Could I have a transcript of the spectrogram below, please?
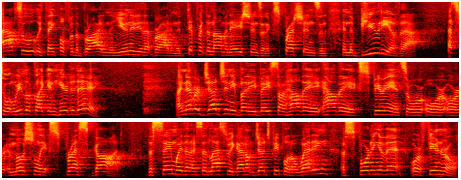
Absolutely thankful for the bride and the unity of that bride and the different denominations and expressions and, and the beauty of that. That's what we look like in here today. I never judge anybody based on how they, how they experience or, or, or emotionally express God. The same way that I said last week, I don't judge people at a wedding, a sporting event, or a funeral.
